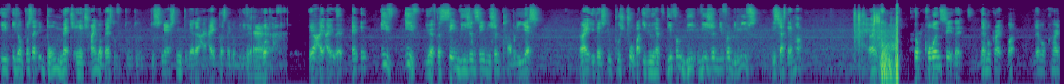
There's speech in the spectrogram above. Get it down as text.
if, if your personality don't match and you're trying your best to, to, to, to smash things together, I, I personally don't believe it Yeah. work. Yeah, I, I and, and if if you have the same vision, same mission, probably yes. Right? You can still push through. But if you have different vi- vision, different beliefs, it's just damn hard. Right? So Cohen said that Democrat what Democrat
